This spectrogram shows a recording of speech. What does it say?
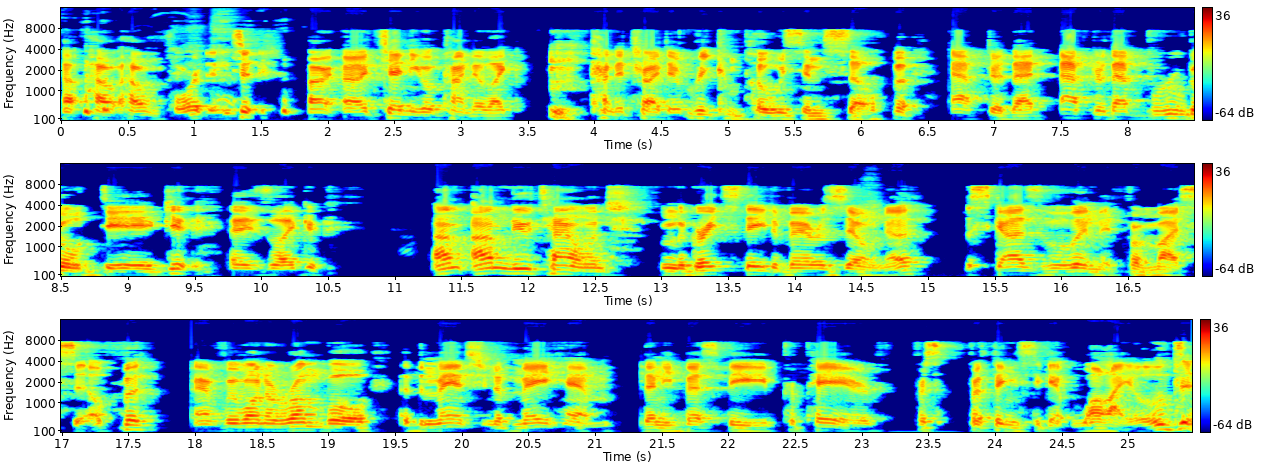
How how, how important? Uh, will kind of like kind of try to recompose himself after that after that brutal dig. He's like, I'm I'm new talent from the great state of Arizona. The sky's the limit for myself. And if we want to rumble at the mansion of mayhem, then he'd best be prepared for for things to get wild.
